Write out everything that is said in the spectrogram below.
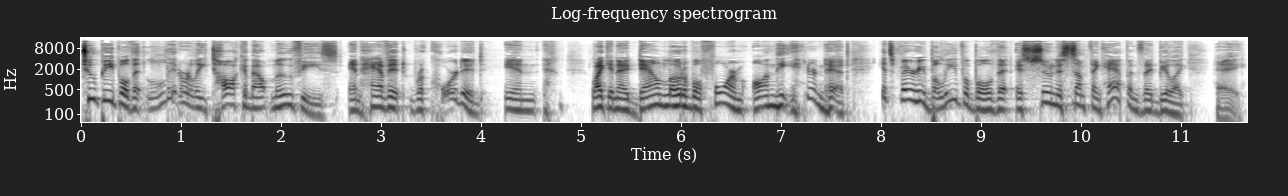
two people that literally talk about movies and have it recorded in like in a downloadable form on the internet, it's very believable that as soon as something happens, they'd be like, "Hey,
